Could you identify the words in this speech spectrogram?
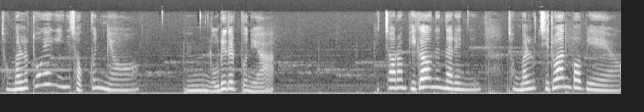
정말로 통행인이 적군요. 음, 우리들 뿐이야. 이처럼 비가 오는 날에는 정말로 지루한 법이에요.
